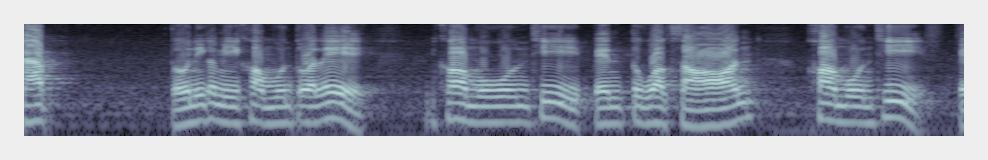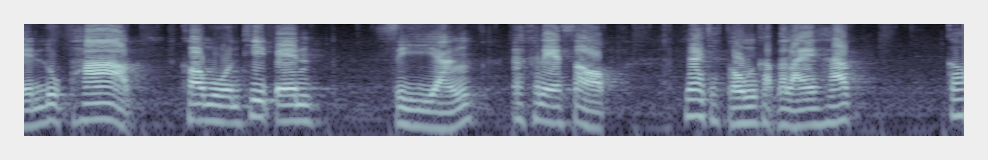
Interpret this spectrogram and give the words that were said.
ครับ ตัวนี้ก็มีข้อมูลตัวเลข มีข้อมูลที่เป็นตัวอักษร ข้อมูลที่เป็นรูปภาพ ข้อมูลที่เป็นเสียงคะแนนสอบน่าจะตรงกับอะไรครับ ก็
